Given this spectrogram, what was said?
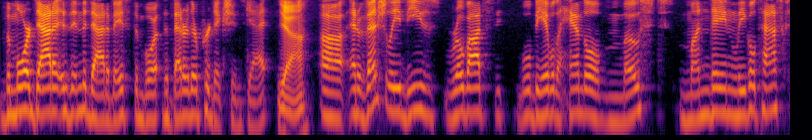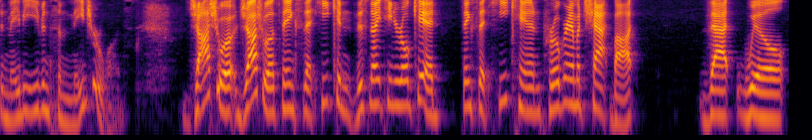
The more data is in the database, the more the better their predictions get. Yeah. Uh, and eventually these robots will be able to handle most mundane legal tasks and maybe even some major ones. Joshua, Joshua thinks that he can, this 19 year old kid thinks that he can program a chatbot that will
